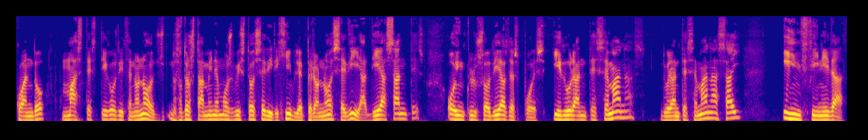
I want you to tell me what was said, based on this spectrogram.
cuando más testigos dicen, no, no, nosotros también hemos visto ese dirigible, pero no ese día, días antes o incluso días después. Y durante semanas, durante semanas hay infinidad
